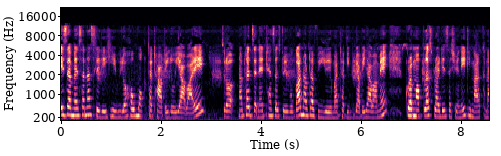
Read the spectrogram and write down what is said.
example sentence တွေရေးပြီးတော့ homework ထပ်ထားပေးလို့ရပါတယ်ဆိုတော့နောက်ထပ်ကျန်တဲ့ tenses တွေကိုကနောက်ထပ် video တွေမှာထပ်ပြီးပြပေးထားပါမယ် grammar plus writing session လေးဒီမှာခဏ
